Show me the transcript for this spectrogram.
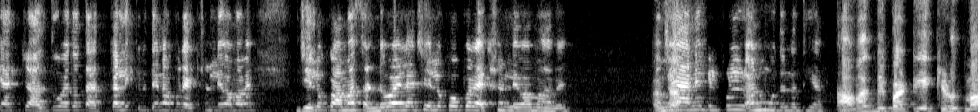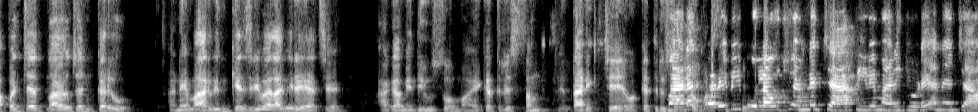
ક્યાંક ચાલતું હોય તો તાત્કાલિક રીતે એના ઉપર એક્શન લેવામાં આવે. જે લોકો આમાં સંડોવાયેલા છે એ લોકો ઉપર એક્શન લેવામાં આવે. અમે આને બિલકુલ અનુમોદન નથી આપતા. આમ આદમી પાર્ટીએ ખેડૂત મહાપંચાયતનું આયોજન કર્યું. અને એમાં અરવિંદ કેજરીવાલ આવી રહ્યા છે આગામી દિવસોમાં. એકત્રીસ તારીખ છે એકત્રીસ મારા ઘરે બી બોલાવું છું એમને ચા પીવે મારી જોડે અને ચા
